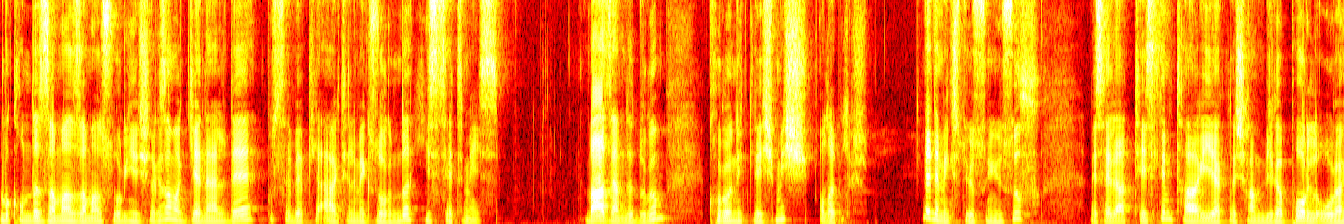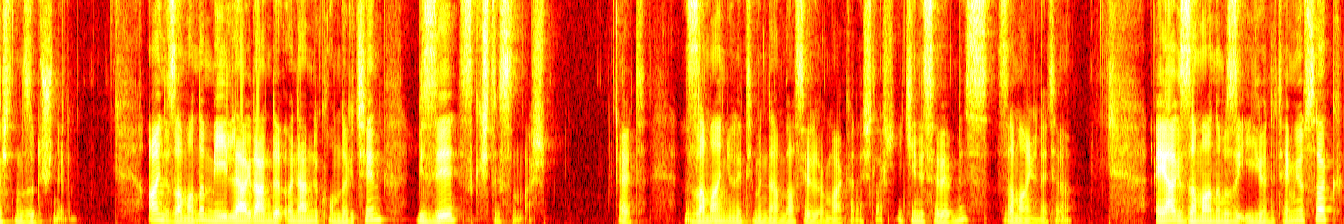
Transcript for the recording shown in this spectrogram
Bu konuda zaman zaman sorun yaşarız ama genelde bu sebeple ertelemek zorunda hissetmeyiz. Bazen de durum kronikleşmiş olabilir. Ne demek istiyorsun Yusuf? Mesela teslim tarihi yaklaşan bir raporla uğraştığınızı düşünelim. Aynı zamanda maillerden de önemli konular için bizi sıkıştırsınlar. Evet, zaman yönetiminden bahsediyorum arkadaşlar. İkinci sebebimiz zaman yönetimi. Eğer zamanımızı iyi yönetemiyorsak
